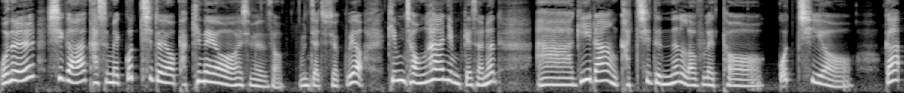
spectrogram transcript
오늘 시가 가슴에 꽃이 되어 박히네요. 하시면서 문자 주셨고요. 김정하님께서는 아기랑 같이 듣는 러브레터 꽃이여가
